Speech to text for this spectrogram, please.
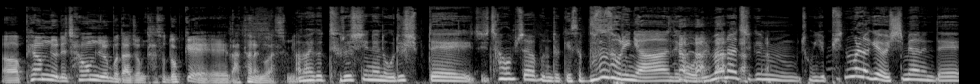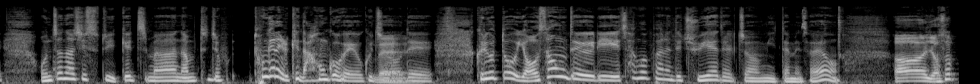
어, 폐업률이 창업률보다 좀 다소 높게 나타난 것 같습니다. 아마 이거 들으시는 5, 60대 창업자분들께서 무슨 소리냐. 내가 얼마나 지금 좀 피눈물 나게 열심히 하는데 언짢아하실 수도 있겠지만 아무튼 이제 통계는 이렇게 나온 거예요. 그죠? 네. 네. 그리고 또 여성들이 창업하는데 주의해야 될 점이 있다면서요? 어, 여성,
